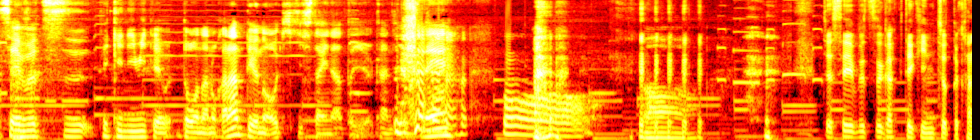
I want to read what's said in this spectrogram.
生物的に見てどうなのかなっていうのをお聞きしたいなという感じですね。おー あ じゃあ生物学的にちょっと考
